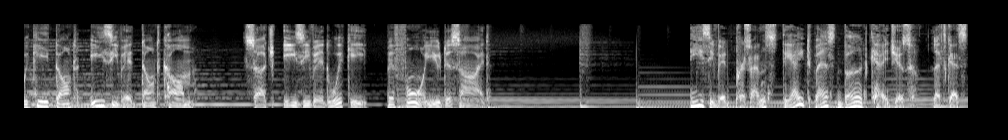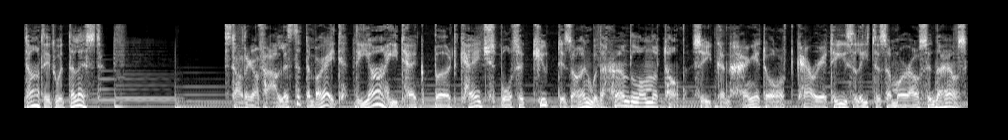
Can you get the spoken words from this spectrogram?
wiki.ezvid.com. Search Ezvid Wiki before you decide. Ezvid presents the 8 best bird cages. Let's get started with the list. Starting off our list at number 8, the Yaheetech bird cage sports a cute design with a handle on the top so you can hang it or carry it easily to somewhere else in the house.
